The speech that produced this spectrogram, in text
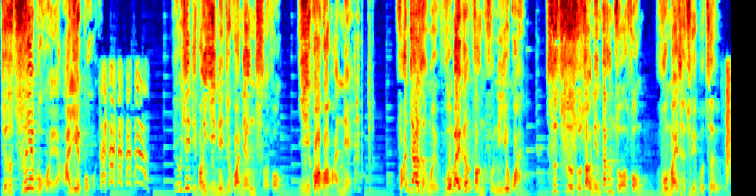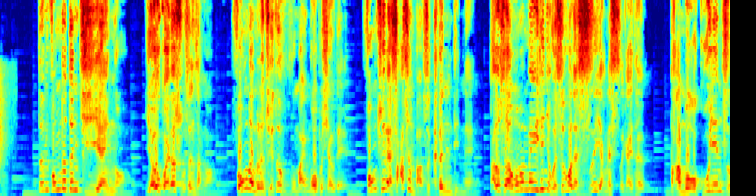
就是知也不会，爱也不会。有些地方一年就刮两次风，一刮刮半年。专家认为雾霾跟防护林有关，是植树造林挡住了风，雾霾才吹不走。等风都等急眼了，又怪到树身上了。风能不能吹走雾霾，我不晓得。风吹来沙尘暴是肯定的，到时候我们每天就会生活在屎一样的世界头。大漠孤烟直，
